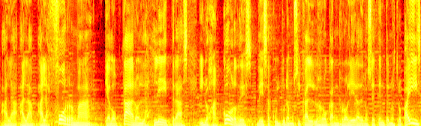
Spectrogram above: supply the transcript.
a la, a, la, a forma que adoptaron las letras y los acordes de esa cultura musical rock and rollera de los 70 en nuestro país.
